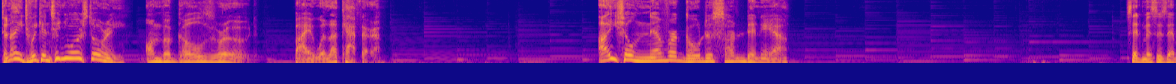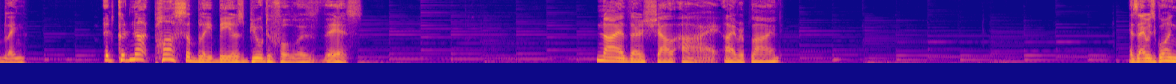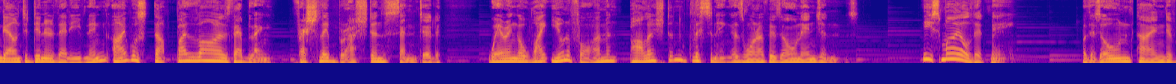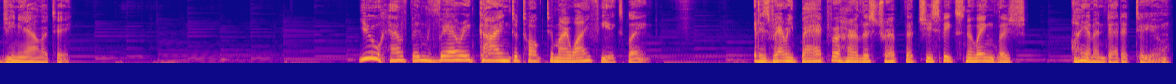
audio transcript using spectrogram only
Tonight we continue our story on the Gull's Road by Willa Cather. I shall never go to Sardinia, said Mrs. Ebling. It could not possibly be as beautiful as this. Neither shall I, I replied. As I was going down to dinner that evening, I was stopped by Lars Ebling, freshly brushed and scented, wearing a white uniform and polished and glistening as one of his own engines. He smiled at me with his own kind of geniality. You have been very kind to talk to my wife, he explained. It is very bad for her this trip that she speaks no English. I am indebted to you.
